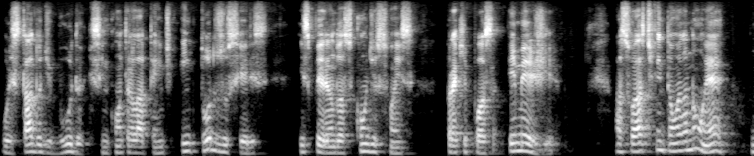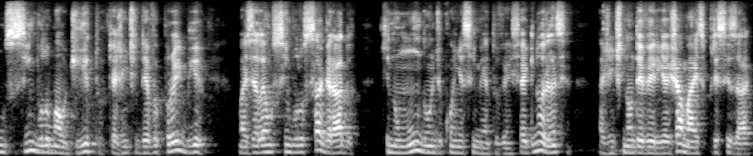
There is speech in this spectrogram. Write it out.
o estado de Buda que se encontra latente em todos os seres, esperando as condições para que possa emergir. A suástica, então, ela não é um símbolo maldito que a gente deva proibir, mas ela é um símbolo sagrado que, no mundo onde o conhecimento vence a ignorância, a gente não deveria jamais precisar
